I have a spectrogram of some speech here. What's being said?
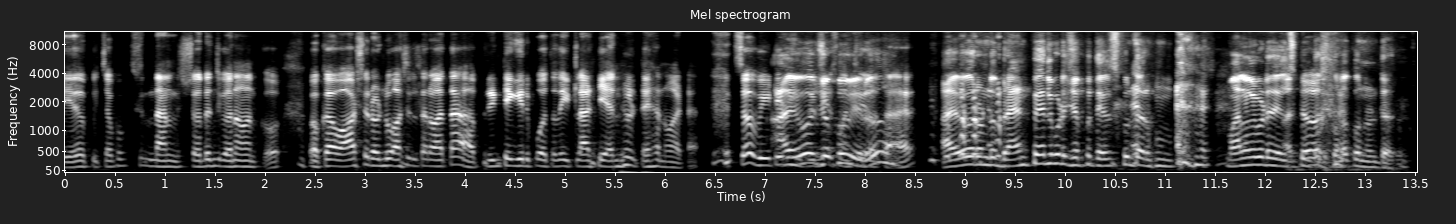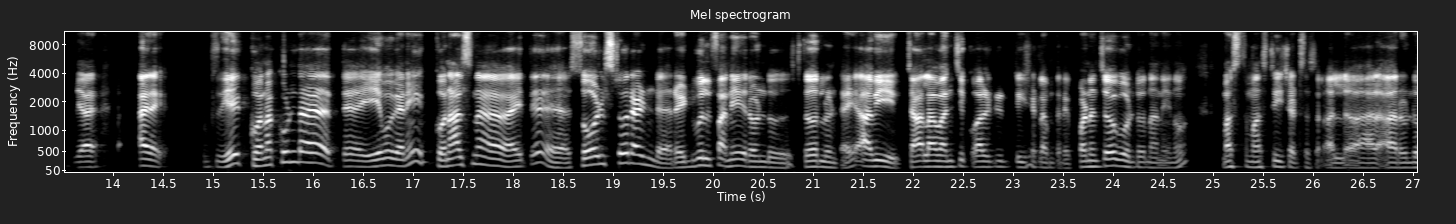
ఏదో పిచ్చ దాని స్టోర్ నుంచి కొనాం అనుకో ఒక వాష్ రెండు వాషుల తర్వాత ప్రింట్ ఎగిరిపోతుంది ఇట్లాంటివన్నీ ఉంటాయి అన్నమాట. సో వీటి అయ్యో, చెప్పు వీరు. అవో రెండు బ్రాండ్ పేర్లు కూడా చెప్పు తెలుసుకుంటారు. మనల్ని కూడా తెలుసుకుంటారు ఉంటారు. అదే ఏ కొనకుండా ఏమో గానీ కొనాల్సిన అయితే సోల్డ్ స్టోర్ అండ్ రెడ్ వుల్ఫ్ అని రెండు స్టోర్లు ఉంటాయి. అవి చాలా మంచి క్వాలిటీ టీ షర్ట్లు అమ్ముతారు. ఎప్పటి నుంచో కొంటున్నా నేను. మస్తు మస్తు టీ షర్ట్స్ అసలు. వాళ్ళు ఆ- రెండు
